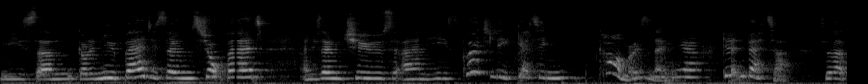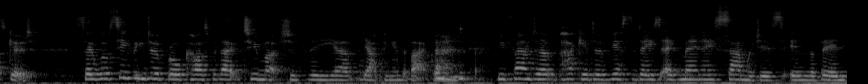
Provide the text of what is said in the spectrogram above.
He's um, got a new bed, his own shop bed, and his own shoes, and he's gradually getting calmer, isn't he? Yeah. Getting better. So that's good. So we'll see if we can do a broadcast without too much of the uh, yapping in the background. he found a packet of yesterday's egg mayonnaise sandwiches in the bin,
